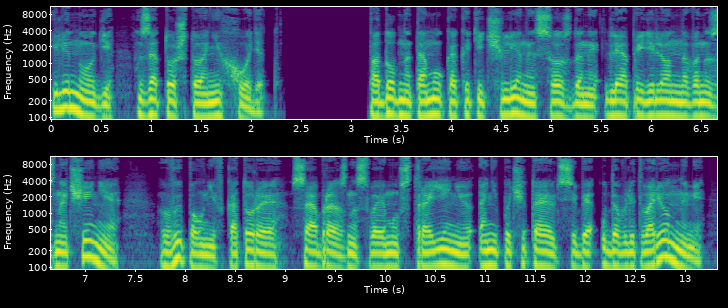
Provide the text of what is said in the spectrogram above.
или ноги за то, что они ходят. Подобно тому, как эти члены созданы для определенного назначения, выполнив которое, сообразно своему строению, они почитают себя удовлетворенными —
